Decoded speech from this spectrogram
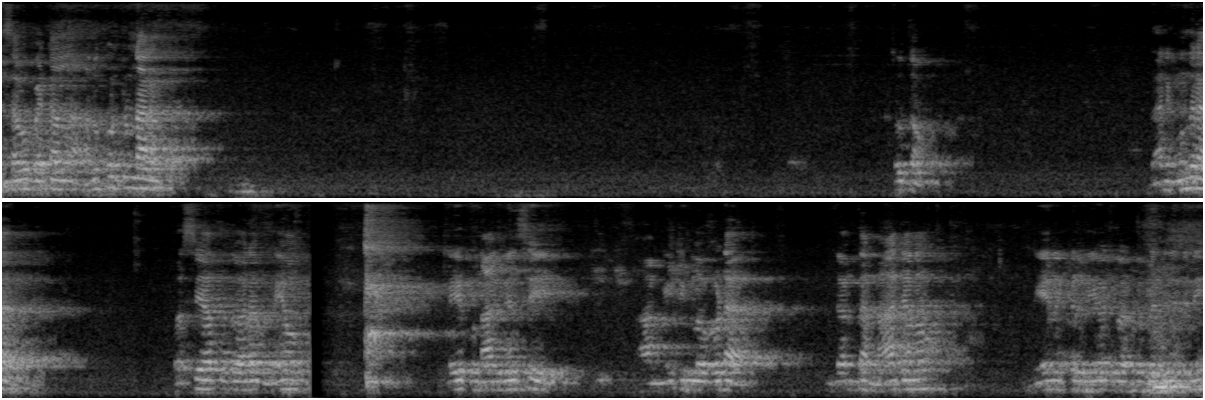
అలాంటి సభ పెట్టాలని అనుకుంటున్నారంట. చూద్దాం. దానికి ముందర బస్సు యాత్ర ద్వారా మేము రేపు నాకు తెలిసి ఆ మీటింగ్లో కూడా ఇదంతా నా జనం నేను ఇక్కడ నియోజకవర్గ ప్రతినిధిని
